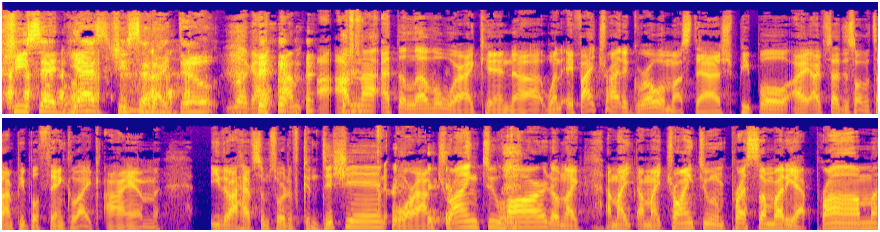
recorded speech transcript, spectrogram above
She said yes. She said I do. Look, I, I'm I, I'm not at the level where I can uh, when if I try to grow a mustache, people I, I've said this all the time. People think like I am either I have some sort of condition or I'm trying too hard. I'm like, am I am I trying to impress somebody at prom?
